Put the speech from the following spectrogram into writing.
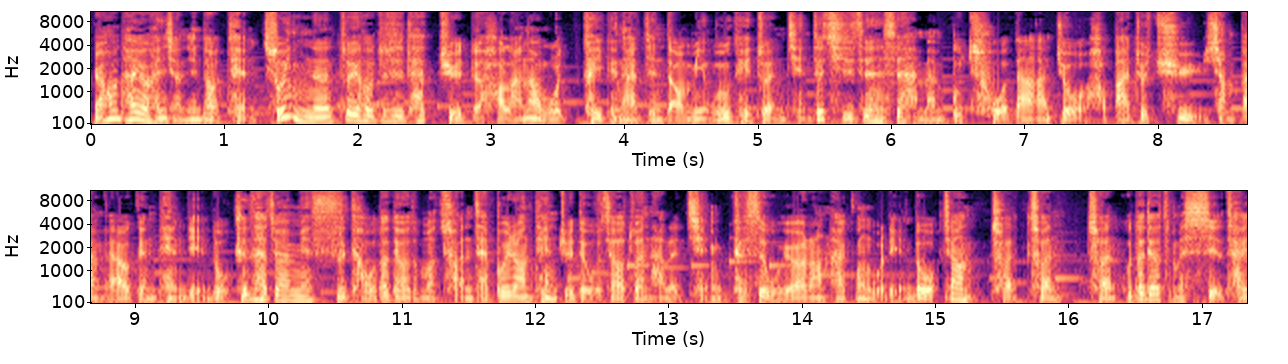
然后他又很想见到 Ten，所以呢，最后就是他觉得好啦，那我可以跟他见到面，我又可以赚钱，这其实真的是还蛮不错的啊。就好吧，就去想办法要跟 Ten 联络。可是他在外面思考，我到底要怎么传才不会让 Ten 觉得我是要赚他的钱？可是我又要让他跟我联络，这样传传传，我到底要怎么写才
